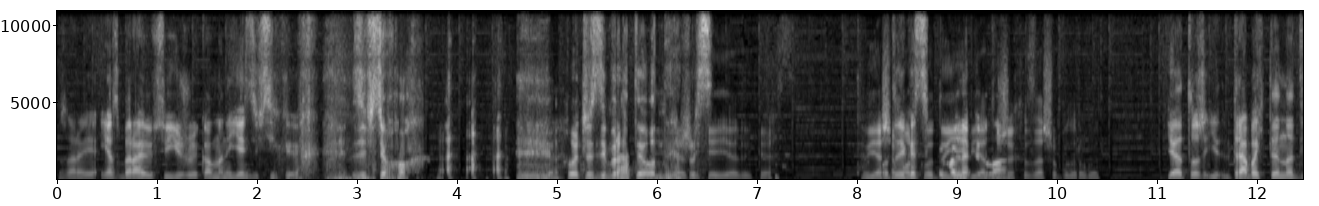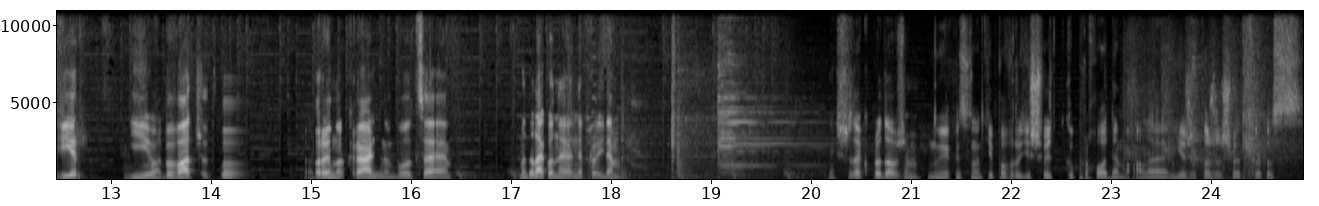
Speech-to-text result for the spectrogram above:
Зараз я, я збираю всю їжу, яка в мене є зі всіх зі всього. Хочу зібрати одне щось. таке, є таке. Ну я От ще якась прикольна доїв, я пила. дуже хз, що буду робити. Я теж. і- Треба йти на двір і вбивати Та-да. тваринок, реально, бо це. Ми далеко не, не пройдемо. Якщо так продовжимо. Ну якось воно, типу, вроді швидко проходимо, але їжа теж швидко роз...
